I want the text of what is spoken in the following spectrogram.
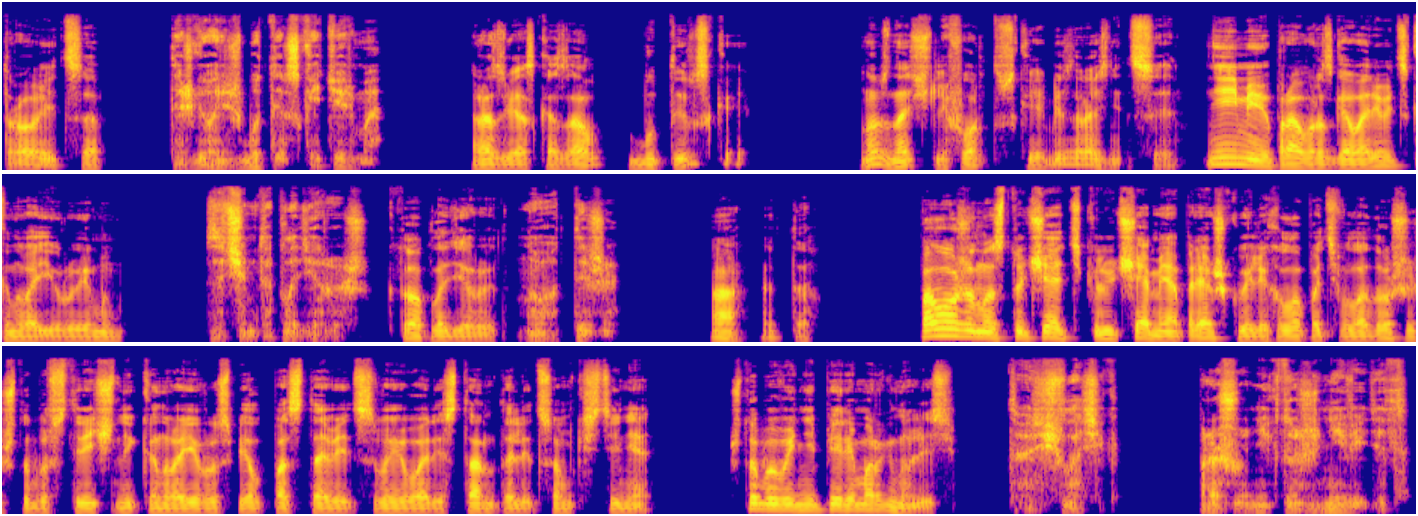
Троица. Ты же говоришь, бутырская тюрьма. Разве я сказал Бутырская? Ну, значит, Лефортовская, без разницы. Не имею права разговаривать с конвоируемым. Зачем ты аплодируешь? Кто аплодирует? Ну, ты же. А, это... Положено стучать ключами о пряжку или хлопать в ладоши, чтобы встречный конвоир успел поставить своего арестанта лицом к стене, чтобы вы не переморгнулись. Товарищ Власик, прошу, никто же не видит.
